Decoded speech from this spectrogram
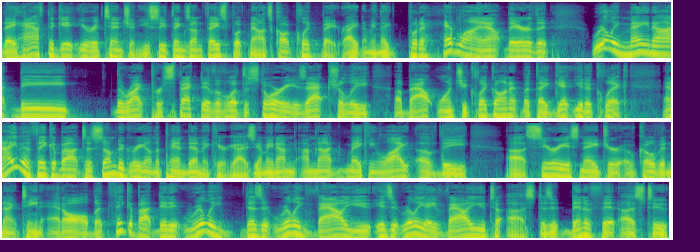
They have to get your attention. You see things on Facebook now, it's called clickbait, right? I mean, they put a headline out there that really may not be the right perspective of what the story is actually about once you click on it, but they get you to click. And I even think about to some degree on the pandemic here, guys. I mean, I'm I'm not making light of the uh, serious nature of COVID nineteen at all, but think about did it really does it really value is it really a value to us? Does it benefit us to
